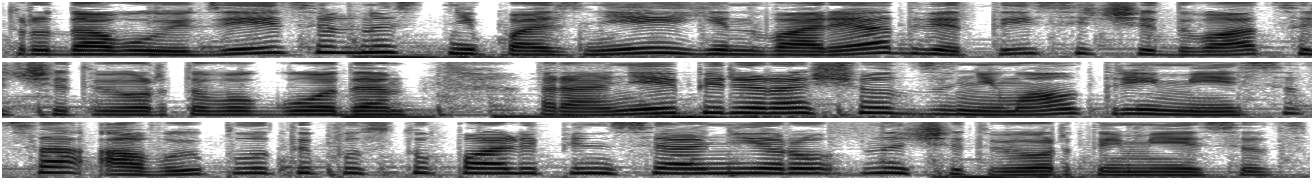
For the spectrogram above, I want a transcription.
трудовую деятельность не позднее января 2024 года. Ранее перерасчет занимал три месяца, а выплаты поступали пенсионеру на четвертый месяц.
